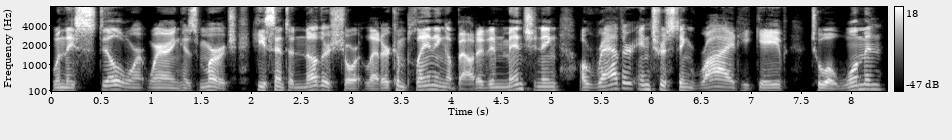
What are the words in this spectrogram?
when they still weren't wearing his merch, he sent another short letter complaining about it and mentioning a rather interesting ride he gave to a woman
